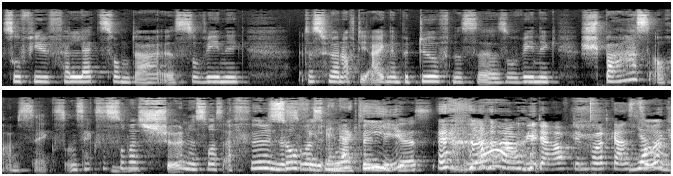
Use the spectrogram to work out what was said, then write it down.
so viel Verletzung da ist, so wenig das Hören auf die eigenen Bedürfnisse, so wenig Spaß auch am Sex. Und Sex ist sowas Schönes, sowas Erfüllendes, so sowas viel Notwendiges. ja, wieder auf den Podcast Ja. zurück.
